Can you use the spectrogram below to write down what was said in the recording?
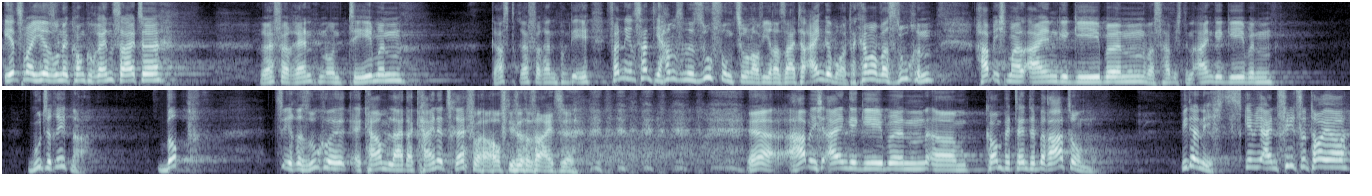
Jetzt mal hier so eine Konkurrenzseite, Referenten und Themen, gastreferenten.de. Ich fand interessant, die haben so eine Suchfunktion auf ihrer Seite eingebaut. Da kann man was suchen. Habe ich mal eingegeben, was habe ich denn eingegeben? Gute Redner. Bup. Zu ihrer Suche kamen leider keine Treffer auf dieser Seite. ja, habe ich eingegeben, ähm, kompetente Beratung. Wieder nichts. Gebe ich einen viel zu teuer,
